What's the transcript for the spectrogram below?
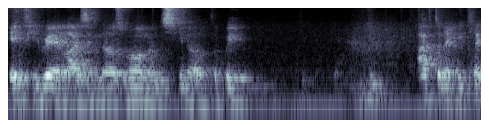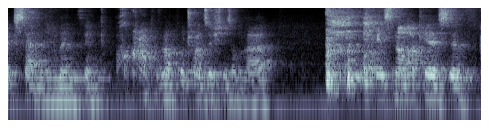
if you realise in those moments, you know, that we, I've done it, you click send and then think, oh crap, I've not put transitions on there. it's not a case of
